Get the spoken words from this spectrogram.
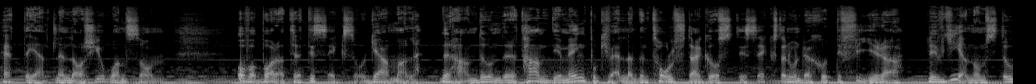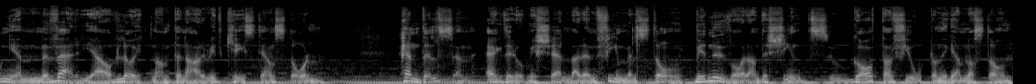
hette egentligen Lars Johansson och var bara 36 år gammal när han under ett handgemäng på kvällen den 12 augusti 1674 blev genomstungen med värja av löjtnanten Arvid Christian Storm. Händelsen ägde rum i källaren Fimmelstång vid nuvarande Kindsugatan 14 i Gamla stan.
